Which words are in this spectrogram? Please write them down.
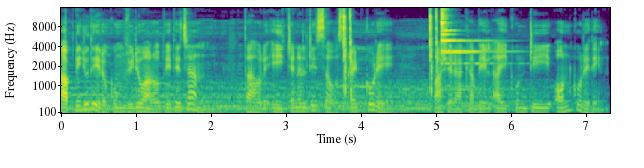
আপনি যদি এরকম ভিডিও আরও পেতে চান, তাহলে এই চ্যানেলটি সাবস্ক্রাইব করে পাশে রাখা বেল আইকনটি অন করে দিন।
